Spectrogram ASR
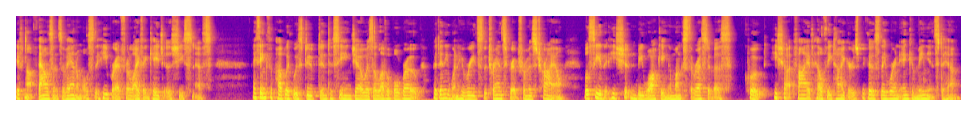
if not thousands, of animals that he bred for life in cages, she sniffs. I think the public was duped into seeing Joe as a lovable rogue, but anyone who reads the transcript from his trial will see that he shouldn't be walking amongst the rest of us, Quote, he shot five healthy tigers because they were an inconvenience to him,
